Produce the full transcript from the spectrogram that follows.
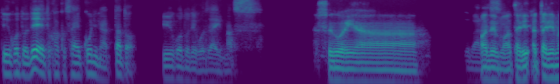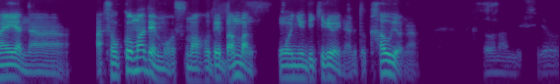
ということで、えっと過去最高になったということでございます。すごいなぁ。あ、でも当たり当たり前やなあそこまでもうスマホでバンバン購入できるようになると買うよな。そうなんですよ。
